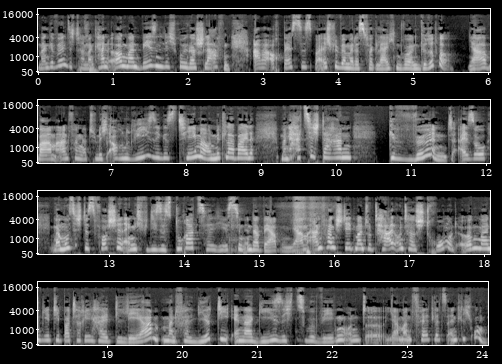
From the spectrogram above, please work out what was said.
Man gewöhnt sich dran. Okay. Man kann irgendwann wesentlich ruhiger schlafen. Aber auch bestes Beispiel, wenn wir das vergleichen wollen, Grippe. Ja, war am Anfang natürlich auch ein riesiges Thema und mittlerweile, man hat sich daran gewöhnt. Also man muss sich das vorstellen eigentlich wie dieses Duracell-Häschen in der Werbung. Ja, am Anfang steht man total unter Strom und irgendwann geht die Batterie halt leer. Man verliert die Energie, sich zu bewegen und äh, ja, man fällt letztendlich um.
